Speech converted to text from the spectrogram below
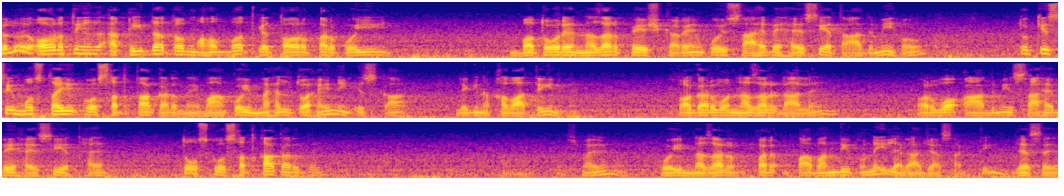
چلو، عورتیں عقیدت اور محبت کے طور پر کوئی بطور نظر پیش کریں، کوئی صاحب حیثیت آدمی ہو، تو کسی مستحق کو صدقہ کر دیں۔ وہاں کوئی محل تو ہے نہیں اس کا، لیکن خواتین ہیں۔ تو اگر وہ نظر ڈالیں اور وہ آدمی صاحب حیثیت ہے، تو اس کو صدقہ کر دیں۔ اس میں کوئی نظر پر پابندی تو نہیں لگا جا سکتی، جیسے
